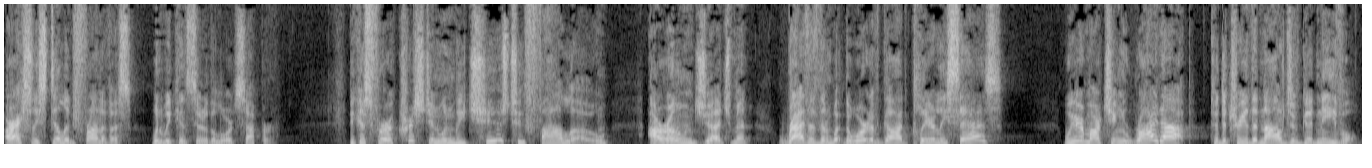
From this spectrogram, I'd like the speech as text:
are actually still in front of us when we consider the Lord's Supper. Because for a Christian, when we choose to follow our own judgment rather than what the Word of God clearly says, we are marching right up to the tree of the knowledge of good and evil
